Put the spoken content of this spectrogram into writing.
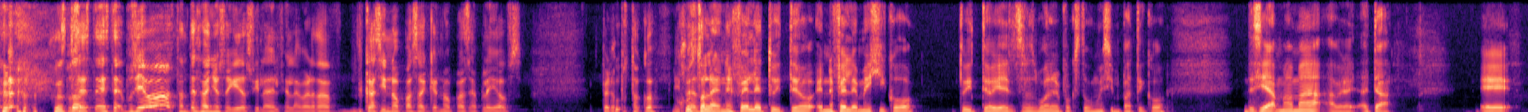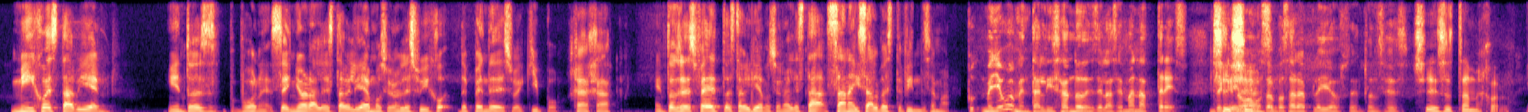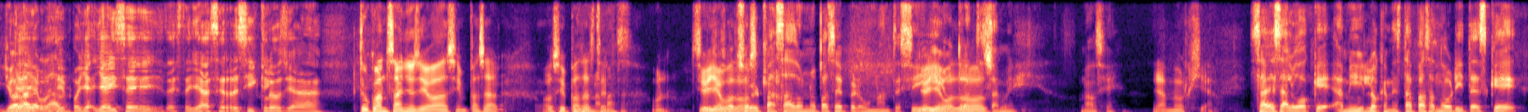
Justo. Pues, este, este- pues lleva bastantes años seguidos Filadelfia, la verdad. Casi no pasa que no pase a playoffs. Pero pues tocó. Justo la NFL tuiteó, NFL México tuiteó, y se los voy a leer porque estuvo muy simpático. Decía, mamá, a ver, ahí va. Eh, mi hijo está bien. Y entonces pone, señora, la estabilidad emocional de su hijo depende de su equipo. Jaja. Entonces, Fede, tu estabilidad emocional está sana y salva este fin de semana. Pues, me llevo mentalizando desde la semana 3 de Sí, que sí, no vamos sí. a pasar a playoffs. Entonces, Sí, eso está mejor. Yo, ya la llevo verdad, tiempo. Ya, ya hice, este, ya hace reciclos, ya. ¿Tú cuántos años llevabas sin pasar? ¿O si pasaste? más. Uno. sí, Yo llevo solo, dos. solo el pasado no pasé, pero uno antes sí. Yo y llevo otro antes dos, también. güey. No, sí. Ya me urgía. ¿Sabes algo que a mí lo que me está pasando ahorita es que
